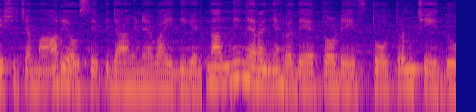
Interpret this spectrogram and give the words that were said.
രക്ഷിച്ച മാറി ഔസേ പിതാവിന് വൈദികൻ നന്ദി നിറഞ്ഞ ഹൃദയത്തോടെ സ്തോത്രം ചെയ്തു.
